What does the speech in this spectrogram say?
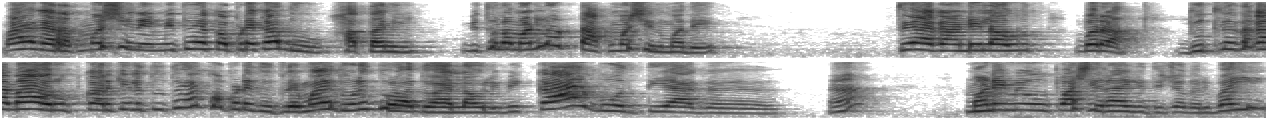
माझ्या घरात मशीन आहे. मी तुझे कपडे का धू हाताने? मी तुला म्हटलं टाक मशीनमध्ये तुझ्या गांडी लावून. बरं धुतले तर काय माझ्यावर उपकार केले? तू तुझे कपडे धुतले. माझी थोडी धुळा धुवायला लावली मी. काय बोलती अगं? हां? म्हणे मी उपाशी राहिली तिच्या घरी. बाई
